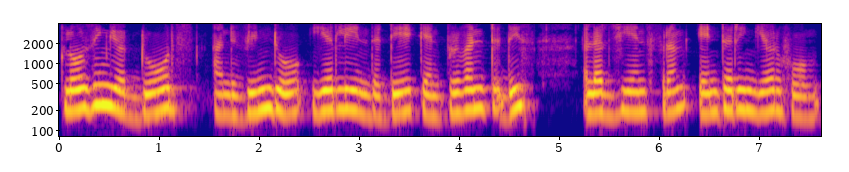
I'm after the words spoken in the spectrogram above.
Closing your doors and window early in the day can prevent these allergens from entering your home.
